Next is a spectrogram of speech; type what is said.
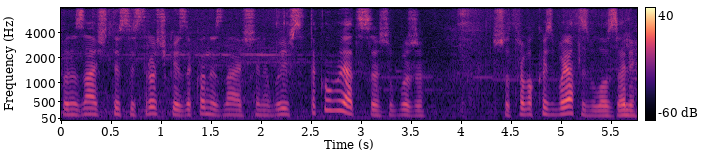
Бо не знаю, що ти зі строчкою закони знаєш, чи не боїшся. Такого боятися, що боже. Що треба когось боятись було взагалі.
